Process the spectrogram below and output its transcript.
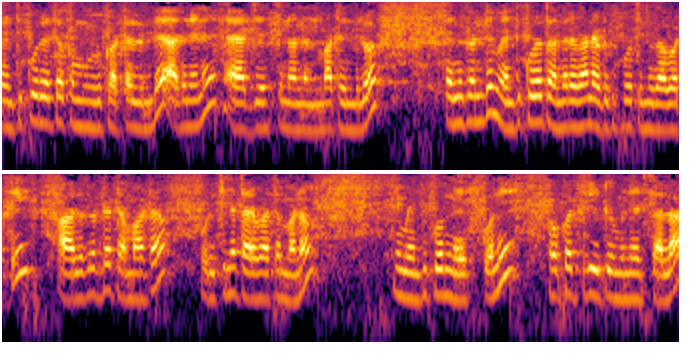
మెంతికూర అయితే ఒక మూడు కట్టలు ఉండే అది నేను యాడ్ చేస్తున్నాను అనమాట ఇందులో. ఎందుకంటే మెంతికూర తొందరగా తొందరగానే కాబట్టి ఆలుగడ్డ టమాటా ఉడికిన తర్వాత మనం ఈ మెంతికూరను వేసుకొని ఒక త్రీ టూ మినిట్స్ అలా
